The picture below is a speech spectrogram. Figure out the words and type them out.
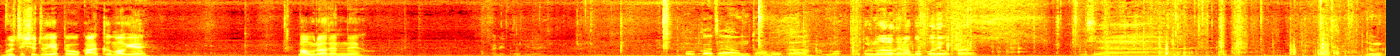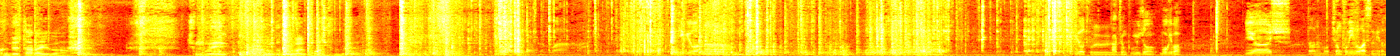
물티슈 두 개 빼고 깔끔하게 마무리가 됐네요. 볼까? 자, 한번 더 볼까? 뭐 얼마나 되나 한번 꺼내 볼까요? 자. 너무 큰데 달아 이거. 충분히 이 정도 들어갈 것 같은데. 이게 하나 이거 둘 아, 정품이죠 목이 봐 이야 씨 나는 뭐 정품인 것 같습니다.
